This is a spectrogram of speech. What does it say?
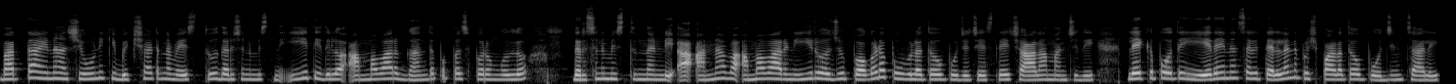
భర్త అయిన శివునికి భిక్షాటన వేస్తూ దర్శనమిస్తుంది. ఈ తిథిలో అమ్మవారు గంధపు పసుపు రంగులో దర్శనమిస్తుందండి. ఆ అన్న అమ్మవారిని ఈరోజు పొగడ పువ్వులతో పూజ చేస్తే చాలా మంచిది. లేకపోతే ఏదైనా సరే తెల్లని పుష్పాలతో పూజించాలి.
